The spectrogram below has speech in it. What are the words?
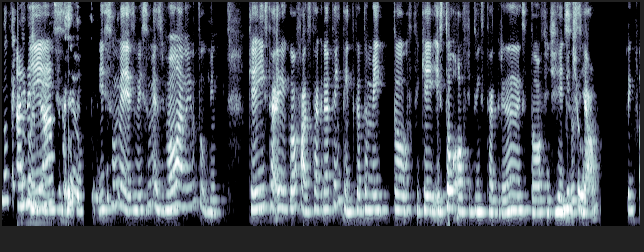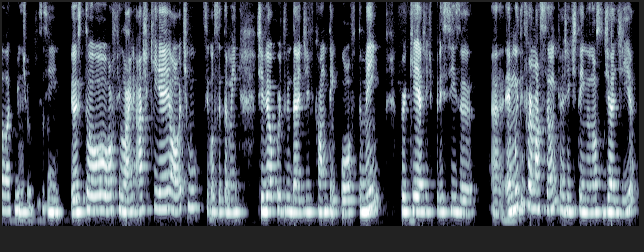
não tem Ainda problema. de graça, Isso mesmo, isso mesmo. Vão lá no YouTube. Que Insta, igual eu falo, Instagram tem tempo, porque eu também tô, fiquei, estou off do Instagram, estou off de rede me social. Too. Tem que falar que me too. Sim, eu estou offline. Acho que é ótimo se você também tiver a oportunidade de ficar um tempo off também porque a gente precisa. É muita informação que a gente tem no nosso dia a dia,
